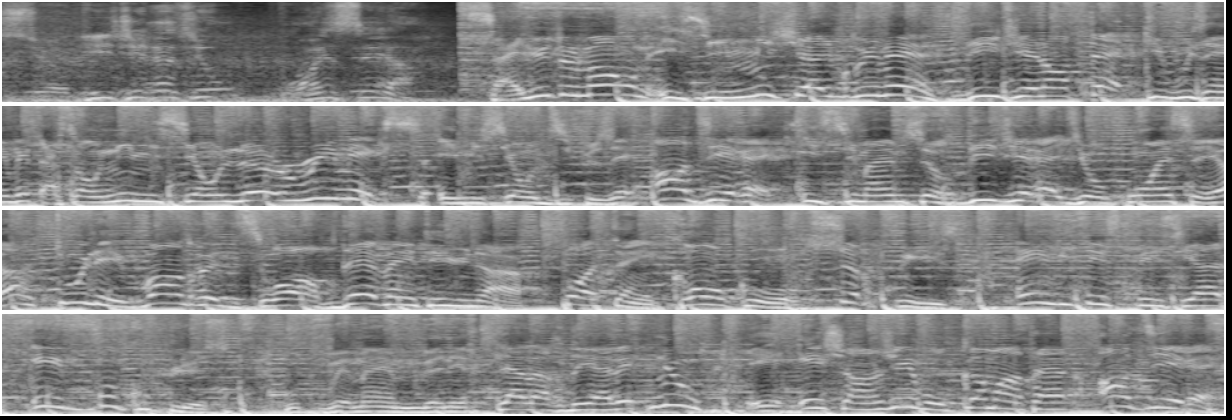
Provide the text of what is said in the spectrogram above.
Sur djradio.ca. Salut tout le monde, ici Michel Brunet, DJ Lantec, qui vous invite à son émission Le Remix, émission diffusée en direct, ici même sur djradio.ca, tous les vendredis soirs dès 21h. Potins, concours, surprises, invités spéciaux et beaucoup plus. Vous pouvez même venir clavarder avec nous et échanger vos commentaires en direct.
